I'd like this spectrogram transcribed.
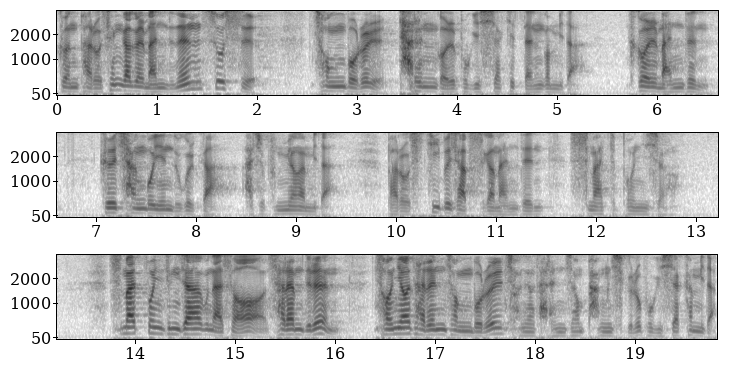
그건 바로 생각을 만드는 소스 정보를 다른 걸 보기 시작했다는 겁니다 그걸 만든 그 장본인 누굴까 아주 분명합니다 바로 스티브 잡스가 만든 스마트폰이죠 스마트폰이 등장하고 나서 사람들은 전혀 다른 정보를 전혀 다른 정 방식으로 보기 시작합니다.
